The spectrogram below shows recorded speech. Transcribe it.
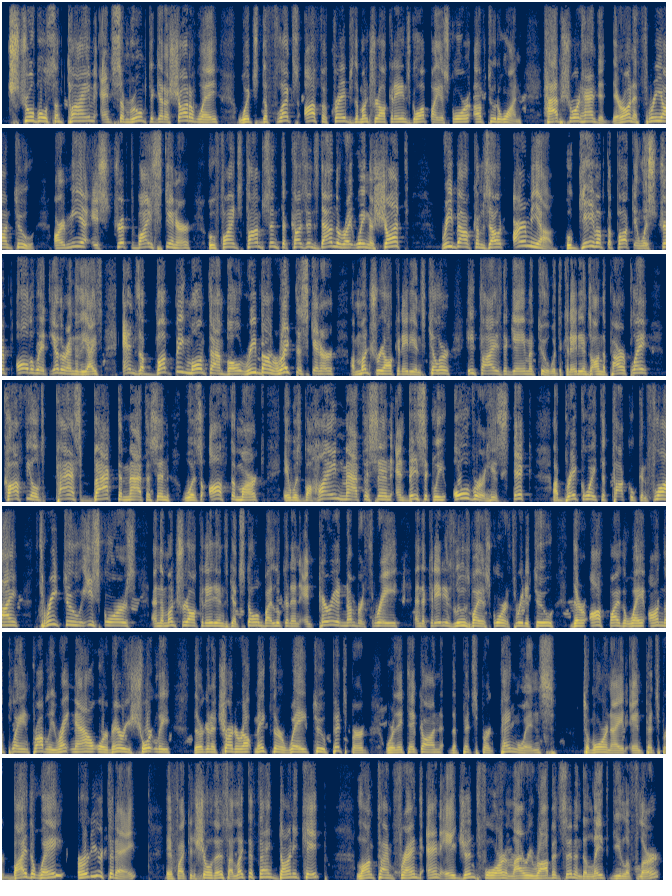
Struble some time and some room to get a shot away, which deflects off of Krebs. The Montreal Canadiens go up by a score of two to one. Hab shorthanded. They're on a three on two. Armia is stripped by Skinner, who finds Thompson to Cozens down the right wing. A shot. Rebound comes out. Armia, who gave up the puck and was stripped all the way at the other end of the ice, ends up bumping Montembeault. Rebound right to Skinner, a Montreal Canadiens killer. He ties the game at two with the Canadiens on the power play. Caufield's pass back to Matheson was off the mark. It was behind Matheson and basically over his stick. A breakaway to Tuch who can fly. 3 2, he scores, and the Montreal Canadiens get stoned by Luukkonen in period number three, and the Canadiens lose by a score of 3 to 2. They're off, by the way, on the plane probably right now or very shortly. They're going to charter out, make their way to Pittsburgh, where they take on the Pittsburgh Penguins tomorrow night in Pittsburgh. By the way, earlier today, if I can show this, I'd like to thank Donnie Cape, longtime friend and agent for Larry Robinson and the late Guy Lafleur.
